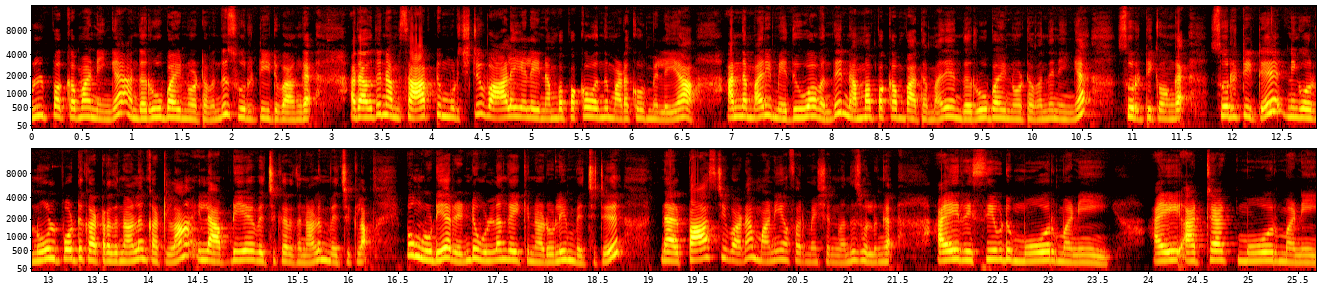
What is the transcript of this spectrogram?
உள்பக்கமாக நீங்கள் அந்த ரூபாய் நோட்டை வந்து சுருட்டிட்டு வாங்க. அதாவது நம்ம சாப்பிட்டு முடிச்சுட்டு வாழை இலை நம்ம பக்கம் வந்து மடக்கவும் இல்லையா? அந்த மாதிரி மெதுவாக வந்து நம்ம பக்கம் பார்த்த மாதிரி அந்த ரூபாய் நோட்டை வந்து நீங்கள் சுருட்டிக்கோங்க. சுருட்டிட்டு நீங்கள் ஒரு நூல் போட்டு கட்டுறதுனாலும் கட்டலாம் இல்லை அப்படியே வச்சுக்கிறதுனாலும் வச்சுக்கலாம். இப்போ உங்களுடைய ரெண்டு உள்ளங்கைக்கு நடுவுலையும் வச்சுட்டு நான் பாசிட்டிவான மணி அஃபர்மேஷன் வந்து சொல்லுங்கள் ஐ ரிசீவ்டு மோர் மணி ஐ அட்ராக்ட் மோர் மணி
